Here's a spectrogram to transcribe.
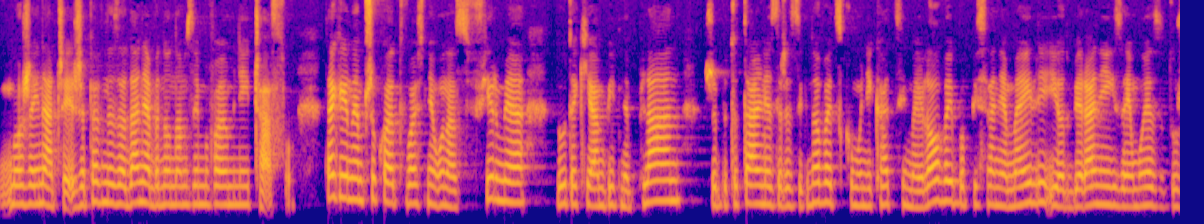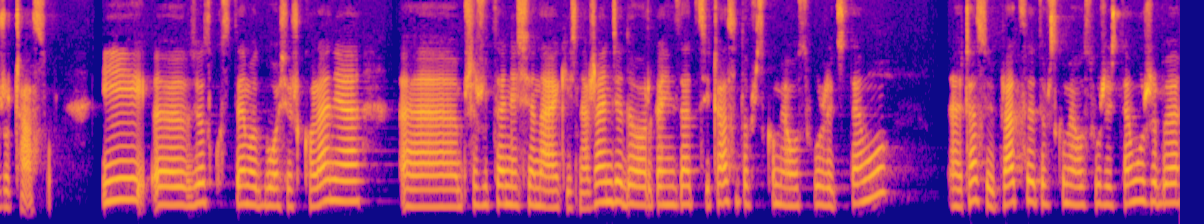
może inaczej, że pewne zadania będą nam zajmowały mniej czasu. Tak jak na przykład właśnie u nas w firmie był taki ambitny plan, żeby totalnie zrezygnować z komunikacji mailowej, bo pisanie maili i odbieranie ich zajmuje za dużo czasu. I e, w związku z tym odbyło się szkolenie, e, przerzucenie się na jakieś narzędzie do organizacji czasu, to wszystko miało służyć temu, e, czasu i pracy, to wszystko miało służyć temu, żeby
